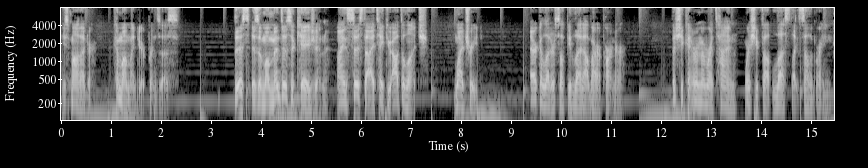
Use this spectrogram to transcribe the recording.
He smiled at her. Come on, my dear princess. This is a momentous occasion. I insist that I take you out to lunch. My treat. Erica let herself be led out by her partner, but she couldn't remember a time where she felt less like celebrating.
